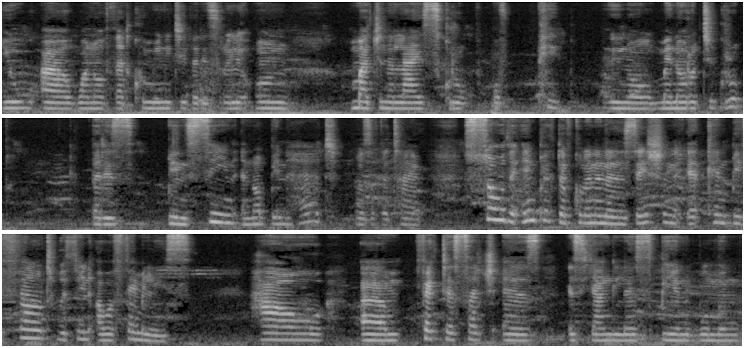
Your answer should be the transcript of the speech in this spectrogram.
You are one of that community that is really on marginalized group of people, you know, minority group that is being seen and not been heard most of the time. So the impact of colonialization it can be felt within our families. How um, factors such as as young lesbian women,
